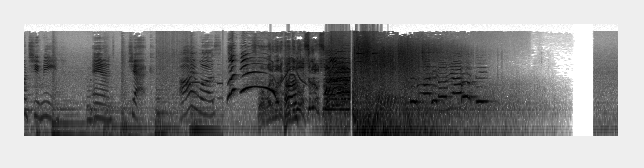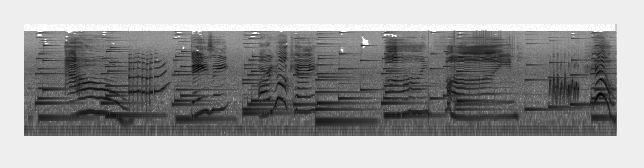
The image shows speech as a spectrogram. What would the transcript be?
what you mean. And Jack, I was. Huh? Ow! Daisy, are you okay? I'm fine. Phew!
